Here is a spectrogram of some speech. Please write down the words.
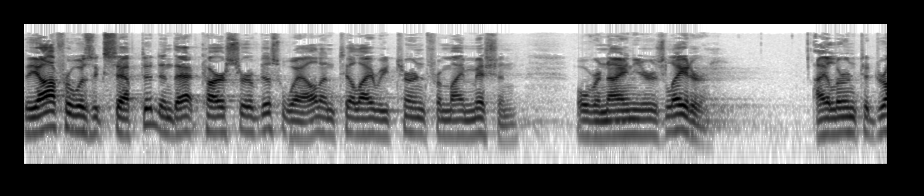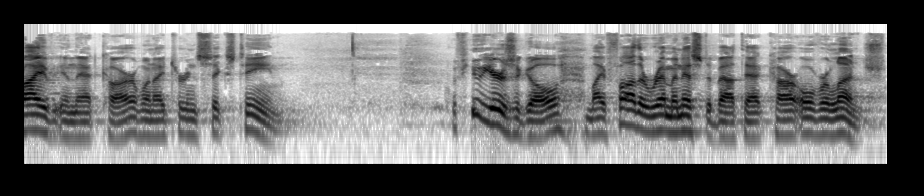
The offer was accepted, and that car served us well until I returned from my mission over nine years later. I learned to drive in that car when I turned 16. A few years ago, my father reminisced about that car over lunch.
